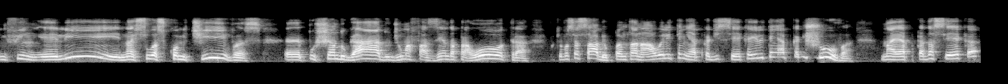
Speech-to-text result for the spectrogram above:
Enfim, ele, nas suas comitivas, é, puxando gado de uma fazenda para outra, porque você sabe, o Pantanal ele tem época de seca e ele tem época de chuva. Na época da seca,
